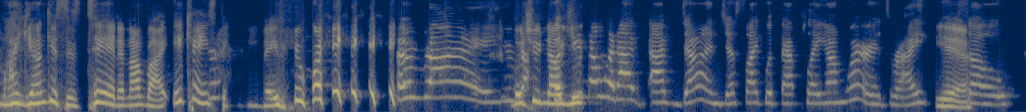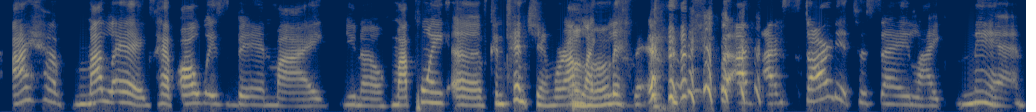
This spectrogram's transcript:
my youngest is 10. And I'm like, it can't still be baby weight. right. But you know, but you, you know what I've, I've done, just like with that play on words, right? Yeah. So I have my legs have always been my, you know, my point of contention where I'm uh-huh. like, listen, but I've, I've started to say, like, man,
